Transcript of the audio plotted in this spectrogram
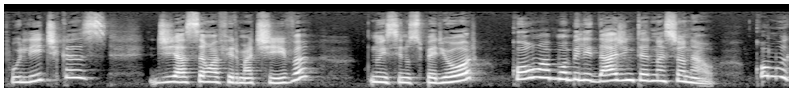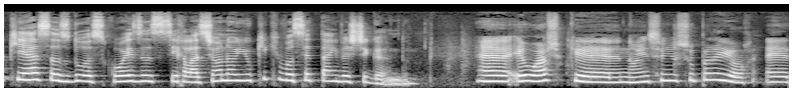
políticas de ação afirmativa no ensino superior com a mobilidade internacional. Como que essas duas coisas se relacionam e o que, que você está investigando? É, eu acho que no ensino superior é,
